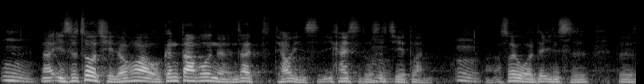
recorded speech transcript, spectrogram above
嗯，那饮食做起的话，我跟大部分的人在调饮食，一开始都是阶段，嗯，啊，所以我的饮食的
